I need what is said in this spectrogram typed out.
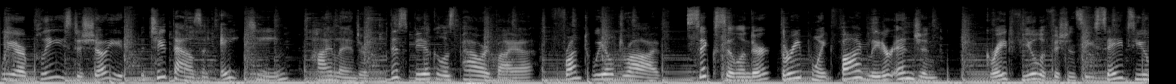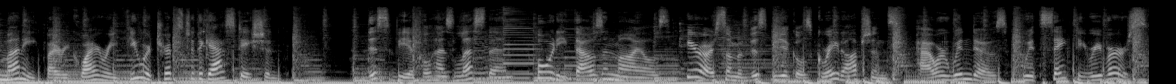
We are pleased to show you the 2018 Highlander. This vehicle is powered by a front-wheel drive, six-cylinder, 3.5-liter engine. Great fuel efficiency saves you money by requiring fewer trips to the gas station. This vehicle has less than 40,000 miles. Here are some of this vehicle's great options. Power windows with safety reverse,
